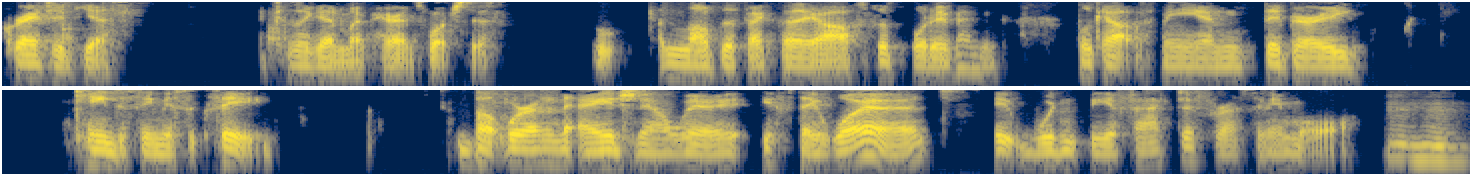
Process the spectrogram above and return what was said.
granted, yes, because again, my parents watch this. I love the fact that they are supportive and look out for me and they're very keen to see me succeed. But we're at an age now where if they weren't, it wouldn't be a factor for us anymore. Mhm.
